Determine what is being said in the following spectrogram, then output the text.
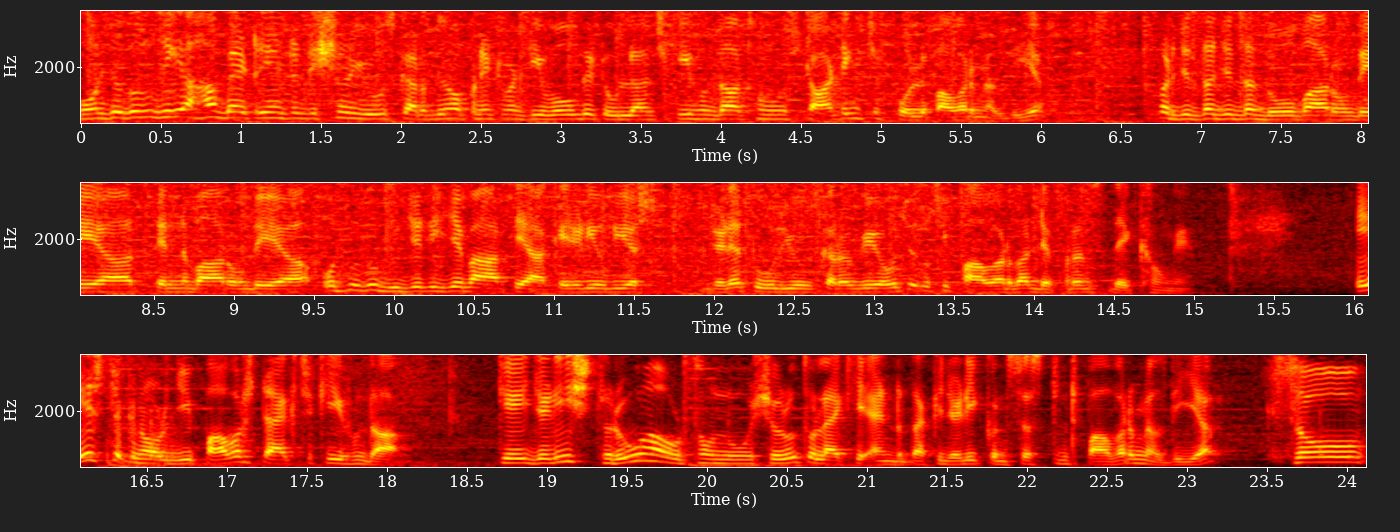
ਹੁਣ ਜਦੋਂ ਤੁਸੀਂ ਆਹ ਬੈਟਰੀਆਂ ਟ੍ਰੈਡੀਸ਼ਨਲ ਯੂਜ਼ ਕਰਦੇ ਹੋ ਆਪਣੇ 20 ਵੋਲਟ ਦੇ ਟੂਲਾਂ 'ਚ, ਕੀ ਹੁੰਦਾ? ਤੁਹਾਨੂੰ ਸਟਾਰਟਿੰਗ 'ਚ ਫੁੱਲ ਪਾਵਰ ਮਿਲਦੀ ਆ। ਪਰ ਜਿੱਦਾਂ ਜਿੱਦਾਂ ਦੋ ਵਾਰ ਆਉਂਦੇ ਆ, ਤਿੰਨ ਵਾਰ ਆਉਂਦੇ ਆ, ਉਦੋਂ ਤੋਂ ਦੂਜੇ ਤੀਜੇ ਵਾਰ ਤੇ ਆ ਕੇ ਜਿਹੜੀ ਉਹਦੀ ਅਸ- ਜਿਹੜਾ ਟੂਲ ਯੂਜ਼ ਕਰੋਗੇ, ਉਹ 'ਚ ਤੁਸੀਂ ਪਾਵਰ ਦਾ ਡਿਫਰੈਂਸ ਦੇਖੋਗੇ। ਇਸ ਟੈਕਨੋਲੋਜੀ ਪਾਵਰ ਸਟੈਕ 'ਚ ਕੀ ਹੁੰਦਾ? ਕਿ ਜਿਹੜੀ ਥਰੂ ਆਊਟ ਤੁਹਾਨੂੰ ਸ਼ੁਰੂ ਤੋਂ ਲੈ ਕੇ ਐਂਡ ਤੱਕ ਜਿਹੜੀ ਕੰਸਿਸਟੈਂਟ ਪਾਵਰ ਮਿਲਦੀ ਆ। ਸੋ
